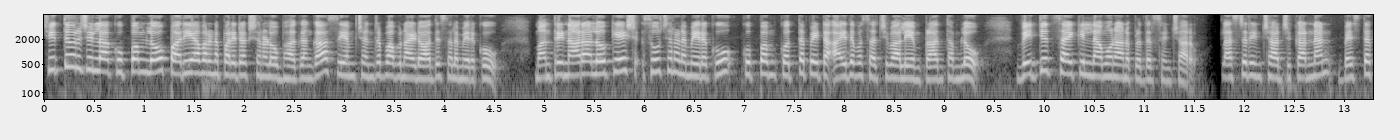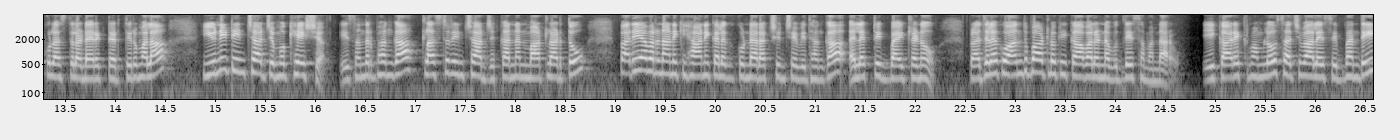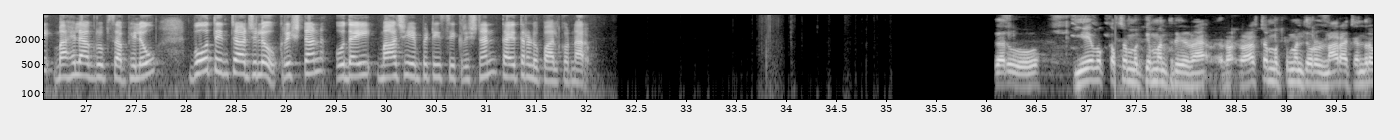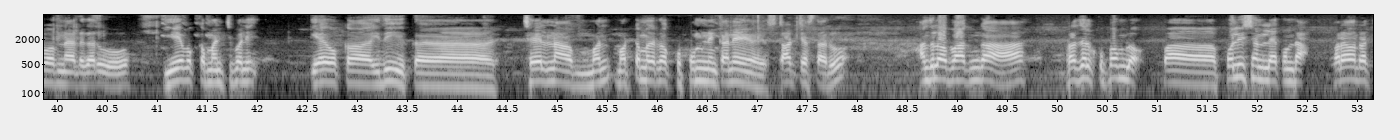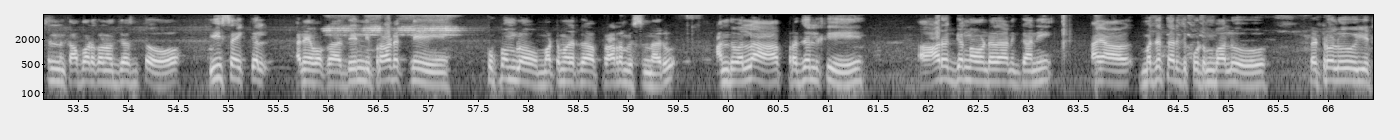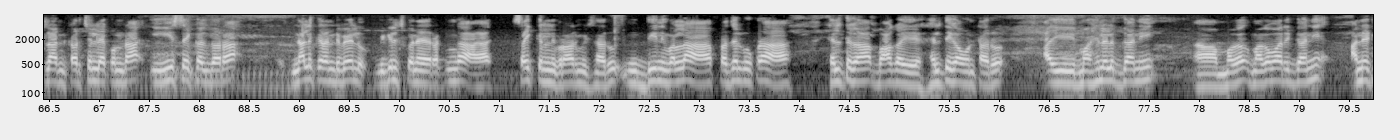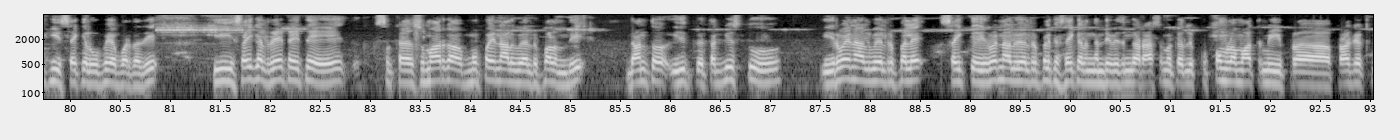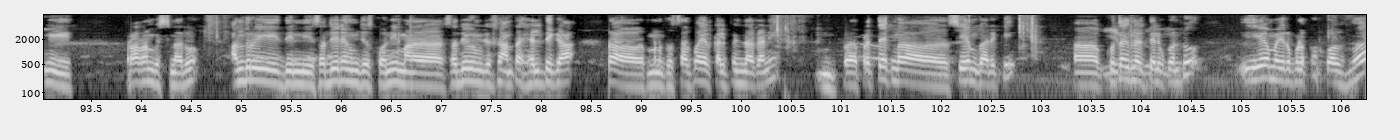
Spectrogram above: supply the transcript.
చిత్తూరు జిల్లా కుప్పంలో పర్యావరణ పరిరక్షణలో భాగంగా సీఎం చంద్రబాబు నాయుడు ఆదేశాల మేరకు మంత్రి నారా లోకేష్ సూచనల మేరకు కుప్పం కొత్తపేట ఐదవ సచివాలయం ప్రాంతంలో విద్యుత్ సైకిల్ నమూనాను ప్రదర్శించారు. క్లస్టర్ ఇన్ఛార్జ్ కన్నన్ బెస్త కులస్తుల director Tirumala unit incharge Mukesh. ఈ సందర్భంగా క్లస్టర్ ఇన్ఛార్జ్ కన్నన్ మాట్లాడుతూ పర్యావరణానికి హాని కలగకుండా రక్షించే విధంగా ఎలక్ట్రిక్ బైక్లను ప్రజలకు అందుబాటులోకి కావాలన్న ఉద్దేశమన్నారు. ఈ కార్యక్రమంలో సచివాలయ సిబ్బంది మహిళా గ్రూప్ సభ్యులు బూత్ ఇన్ఛార్జీలు కృష్ణన్ ఉదయ్ మాజీ ఎంపీటీసీ కృష్ణన్ తదితరులు పాల్గొన్నారు. గారు ఏ ఒక్క ముఖ్యమంత్రి రాష్ట్ర ముఖ్యమంత్రి నారా చంద్రబాబు నాయుడు గారు ఏ ఒక్క మంచి పని ఏ ఒక్క ఇది చేయాలన్న మొట్టమొదటిగా కుప్పం ఇంకానే స్టార్ట్ చేస్తారు. అందులో భాగంగా ప్రజలు కుప్పంలో పొల్యూషన్ లేకుండా పర్యావరణ రక్షణను కాపాడుకునే ఉద్దేశంతో ఈ సైకిల్ అనే ఒక దీన్ని ప్రోడక్ట్ని కుప్పంలో మొట్టమొదటిగా ప్రారంభిస్తున్నారు. అందువల్ల ప్రజలకి ఆరోగ్యంగా ఉండడానికి కానీ ఆయా మధ్యతరగతి కుటుంబాలు పెట్రోలు ఇట్లాంటి ఖర్చులు లేకుండా ఈ సైకిల్ ద్వారా నెలకి రెండు వేలు మిగిల్చుకునే రకంగా సైకిల్ని ప్రారంభించినారు. దీనివల్ల ప్రజలు కూడా హెల్త్గా బాగా హెల్తీగా ఉంటారు. అది మహిళలకు కానీ మగ మగవారికి కానీ అన్నిటికీ ఈ సైకిల్ ఉపయోగపడుతుంది. ఈ సైకిల్ రేట్ అయితే సుమారుగా ముప్పై నాలుగు వేల రూపాయలు ఉంది. దాంతో ఇది తగ్గిస్తూ ఇరవై నాలుగు వేల రూపాయలే సైకిల్ ఇరవై నాలుగు వేల రూపాయలకి సైకిల్ అందే విధంగా రాష్ట్ర ముఖ్యమంత్రి కుప్పంలో మాత్రమే ఈ ప్రా ప్రాజెక్ట్ని ప్రారంభిస్తున్నారు. అందరూ దీన్ని సద్వినియోగం చేసుకొని మన సద్వినియోగం చేసుకుని అంతా హెల్తీగా మనకు సదుపాయాలు కల్పించినా కానీ ప్ర- ప్రత్యేకంగా సీఎం గారికి కృతజ్ఞతలు తెలుపుకుంటూ ఈఎంఐ రూపాయలు కట్టుకోవాల్సిందో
